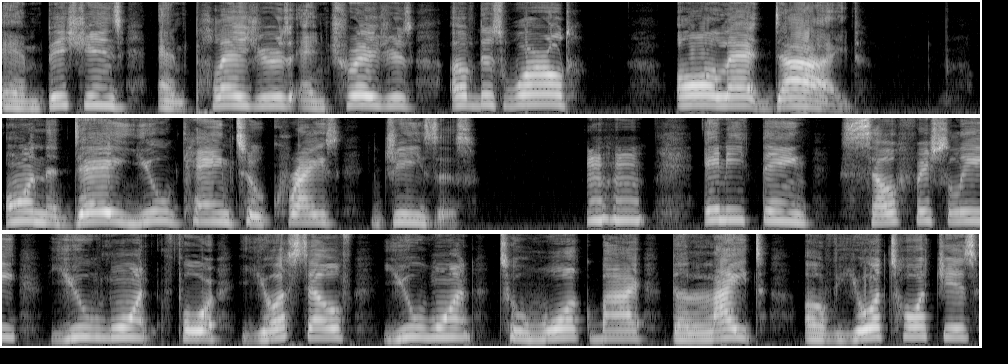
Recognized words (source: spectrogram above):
ambitions and pleasures and treasures of this world, all that died on the day you came to Christ Jesus. Mm-hmm. Anything selfishly you want for yourself, you want to walk by the light of your torches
